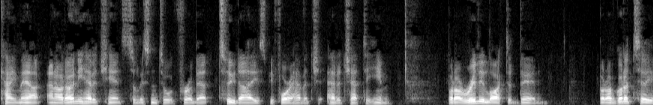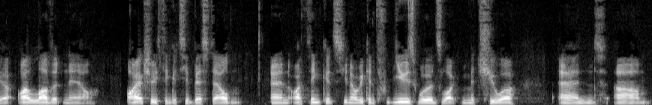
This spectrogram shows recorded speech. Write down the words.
came out, and I'd only had a chance to listen to it for about two days before I have a ch- had a chat to him. But I really liked it then. But I've got to tell you, I love it now. I actually think it's your best album, and I think it's you know we can th- use words like mature and um,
